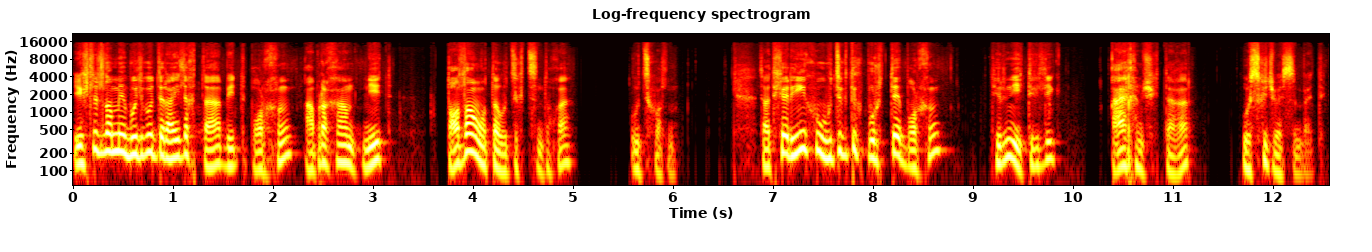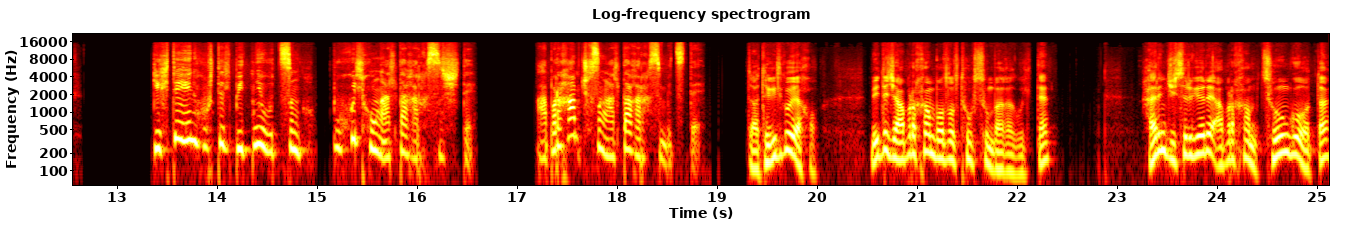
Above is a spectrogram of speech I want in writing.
Эхлэл номын бүлгүүдээр аялахдаа бид Бурхан Авраамд нийт 7 удаа үзэгдсэн тухай үзэх болно. За тэгэхээр ийхүү үзэгдэх бүртээ бурхан тэрний итгэлийг гайхамшигтайгаар өсгөж байсан байдаг. Гэхдээ энэ хүртэл бидний үдсэн бүхэл хүн алдаа гаргасан штэ. Авраам ч гэсэн алдаа гаргасан биз дээ. За тэгэлгүй яах вэ? Мэдээж Авраам бол төгс хүн байгаагүй л дээ. Харин ч эсэргээрээ Авраам цөөнгөө удаа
